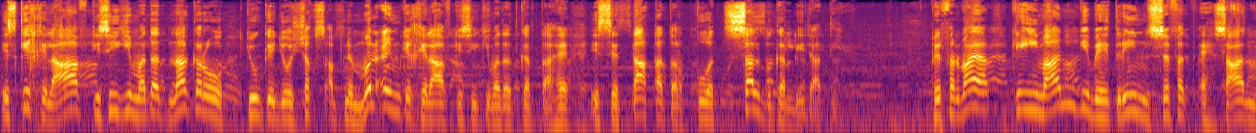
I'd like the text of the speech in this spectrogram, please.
اس کے خلاف کسی کی مدد نہ کرو، کیونکہ جو شخص اپنے منعم کے خلاف کسی کی مدد کرتا ہے، اس سے طاقت اور قوت سلب کر لی جاتی ہے۔ پھر فرمایا کہ ایمان کی بہترین صفت احسان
